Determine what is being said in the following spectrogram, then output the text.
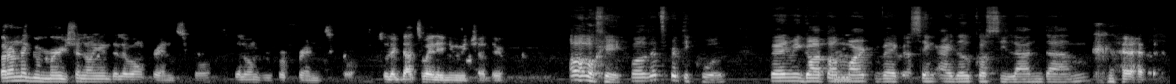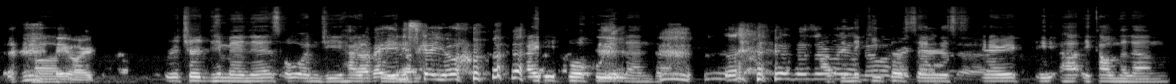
parang nag-merge na lang yung dalawang friends ko, dalawang group of friends ko. So like that's why they knew each other. Oh, okay. Well, that's pretty cool. Then we got on Mhm. Mark Vega saying idol ko si Landam. Uh, hey Mark. Richard Jimenez, OMG, hi Kuya. Nakakainis kayo. Hi po, Kuya Landam. Those are Uh, my Nikita says. Eric, ah, ikaw na lang.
